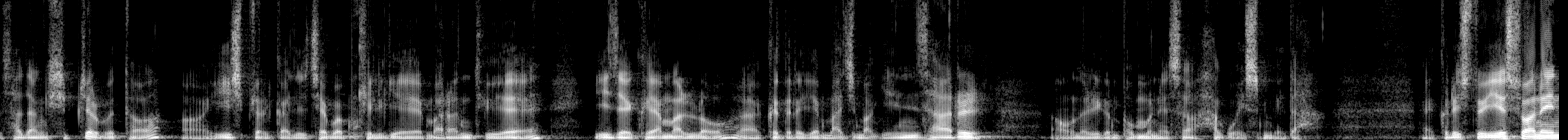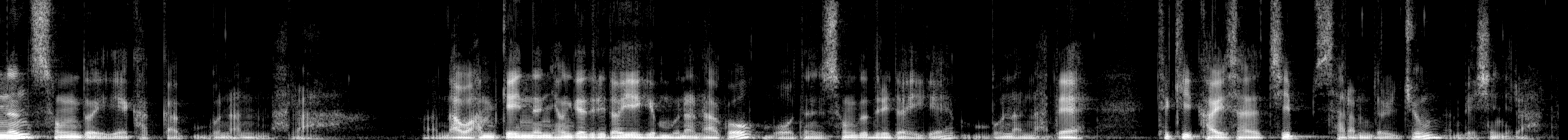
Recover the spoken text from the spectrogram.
10절부터 20절까지 어, 제법 길게 말한 뒤에 이제 그야말로 아, 그들에게 마지막 인사를 어, 오늘 읽은 본문에서 하고 있습니다. 그리스도 예수 안에 있는 성도에게 각각 문안하라. 어, 나와 함께 있는 형제들이 너희에게 문안하고 모든 성도들이 너희에게 문안하되 특히 가이사 집 사람들 중 몇이니라.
